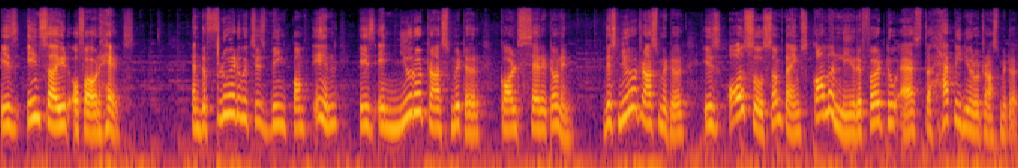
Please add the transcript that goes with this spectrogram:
is inside of our heads and the fluid which is being pumped in is a neurotransmitter called serotonin. This neurotransmitter is also sometimes commonly referred to as the happy neurotransmitter.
